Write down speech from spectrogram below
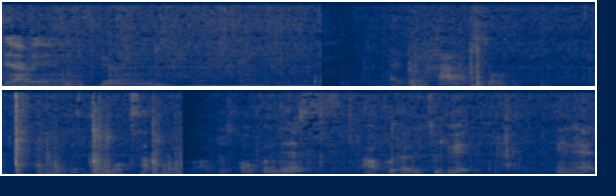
stirring, stirring. I don't have, so I hope this thing works at home. So I'll just open this. I'll put a little bit in it.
